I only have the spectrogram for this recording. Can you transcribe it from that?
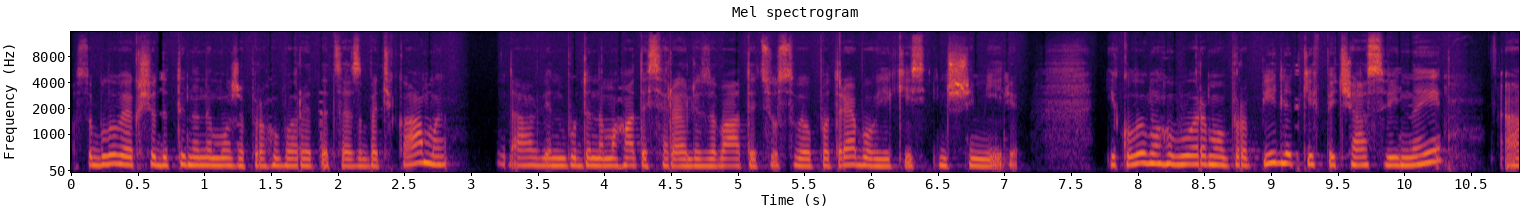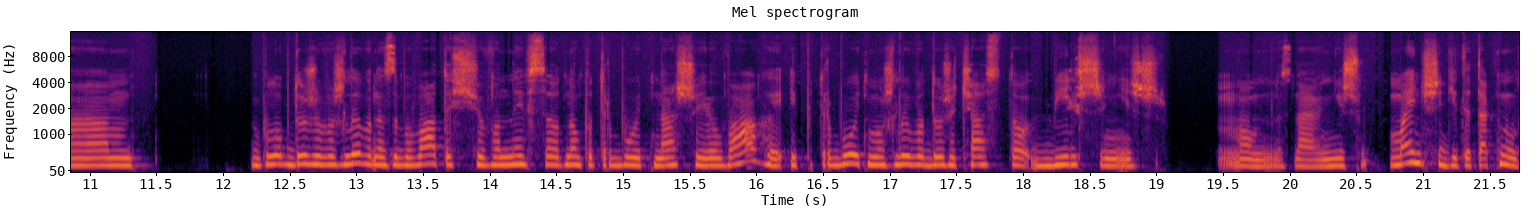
особливо, якщо дитина не може проговорити це з батьками. Да, він буде намагатися реалізувати цю свою потребу в якійсь іншій мірі. І коли ми говоримо про підлітків під час війни, ем, було б дуже важливо не забувати, що вони все одно потребують нашої уваги і потребують, можливо, дуже часто більше, ніж ну не знаю, ніж менші діти. Так ну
